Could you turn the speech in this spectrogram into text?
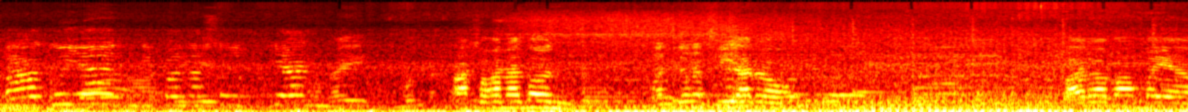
Bago yan. Hindi pa nasuot yan. Okay. Pasok ka na doon. Andun na CR oh. Para mamaya.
